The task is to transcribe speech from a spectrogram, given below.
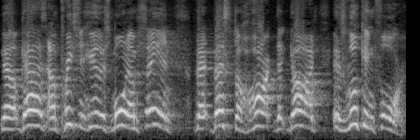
Now, guys, I'm preaching here this morning. I'm saying that that's the heart that God is looking for.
